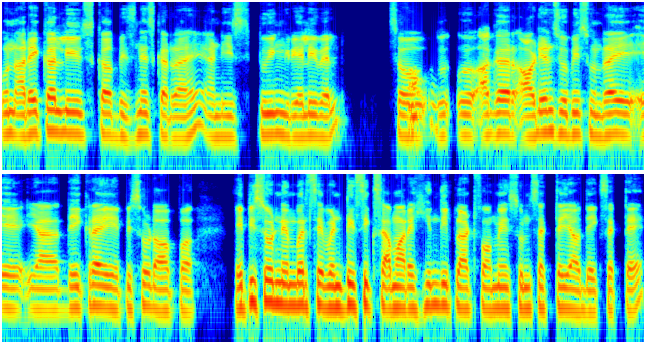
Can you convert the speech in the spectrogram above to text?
उन अरेका लीव्स का बिज़नेस कर रहा है and he is doing really well so अगर ऑडियंस जो भी सुन रहे है या देख रहे हैं एपिसोड आप एपिसोड नंबर सेवेंटी सिक्स हमारे हिंदी प्लेटफॉर्म में सुन सकते हैं या देख सकते हैं।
